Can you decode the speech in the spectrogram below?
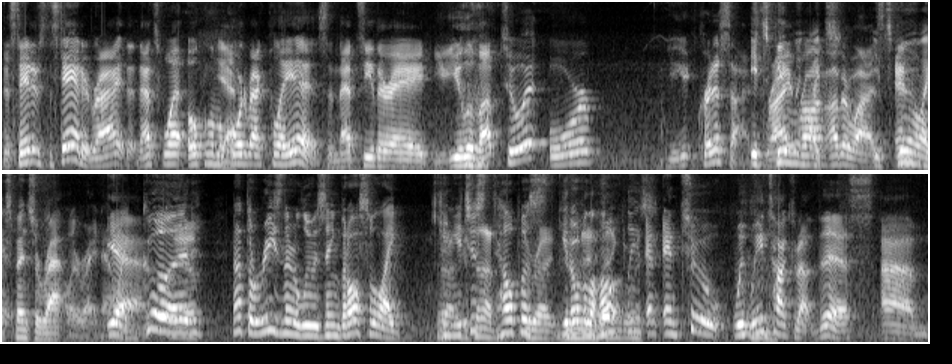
the standard's the standard, right? That's what Oklahoma Yeah. quarterback play is, and that's either a you, you live up to it or you get criticized. It's right, feeling wrong, like otherwise. It's feeling And- like Spencer Rattler right now. Yeah. Like, good. Yeah. Not the reason they're losing, but also like, can Right, you just not- help us right, get over the hump, please? And, and two, we, we talked about this. Um,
